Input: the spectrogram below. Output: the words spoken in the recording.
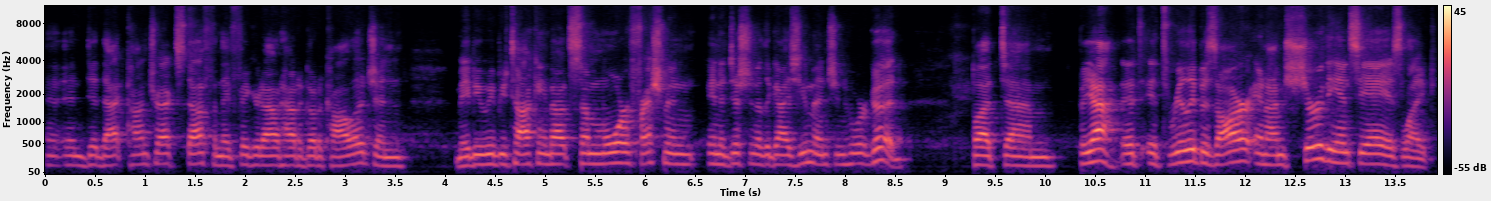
and, and did that contract stuff, and they figured out how to go to college and maybe we'd be talking about some more freshmen in addition to the guys you mentioned who are good. But um, but yeah, it, it's really bizarre, and I'm sure the NCAA is like,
